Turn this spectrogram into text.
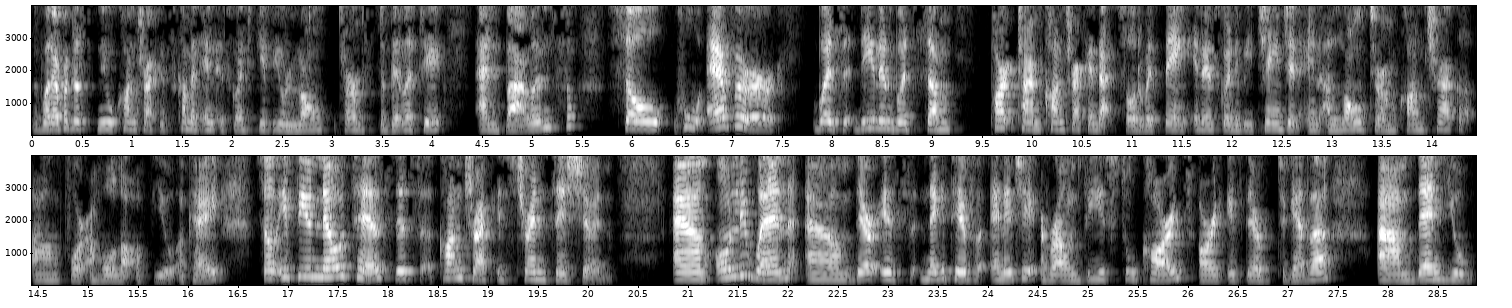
whatever this new contract is coming in is going to give you long-term stability and balance. So whoever was dealing with some part-time contract and that sort of a thing, it is going to be changing in a long-term contract um, for a whole lot of you, okay? So if you notice, this contract is transition. Um, only when um, there is negative energy around these two cards or if they're together, um, then you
